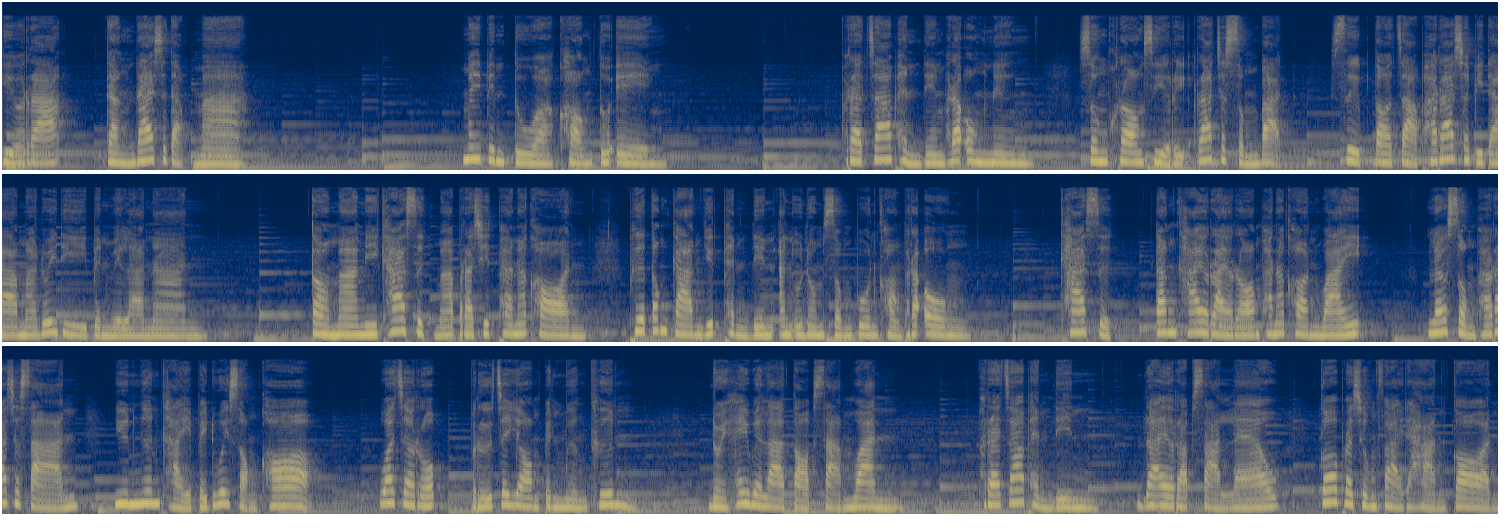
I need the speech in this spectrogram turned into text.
กิระ ดังได้สดับมา ไม่เป็นตัวของตัวเอง พระเจ้าแผ่นดินพระองค์หนึ่ง ทรงครองสิริราชสมบัติ สืบต่อจากพระราชบิดามาด้วยดีเป็นเวลานาน ต่อมามีข้าศึกมาประชิดพระนคร เพื่อต้องการยึดแผ่นดินอันอุดมสมบูรณ์ของพระองค์ข้าศึกตั้งค่ายรายล้อมพระนครไว้ แล้วส่งพระราชสารยื่นเงื่อนไขไปด้วยสองข้อ ว่าจะรบหรือจะยอมเป็นเมืองขึ้น โดยให้เวลาตอบสามวัน พระเจ้าแผ่นดินได้รับสารแล้วก็ประชุมฝ่ายทหารก่อน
